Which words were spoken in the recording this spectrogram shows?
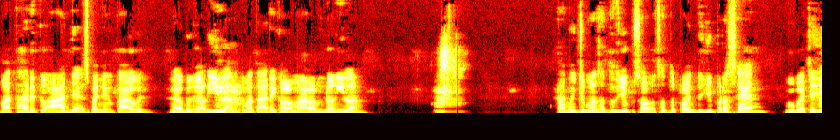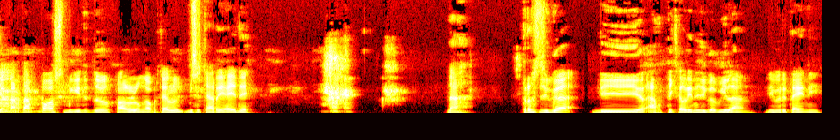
Matahari tuh ada sepanjang tahun. Nggak bakal hilang tuh matahari. Kalau malam doang hilang. Tapi cuma 1.7 persen. Gue baca Jakarta Post begitu tuh. Kalau lu nggak percaya lu bisa cari aja deh. Nah terus juga di artikel ini juga bilang di berita ini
